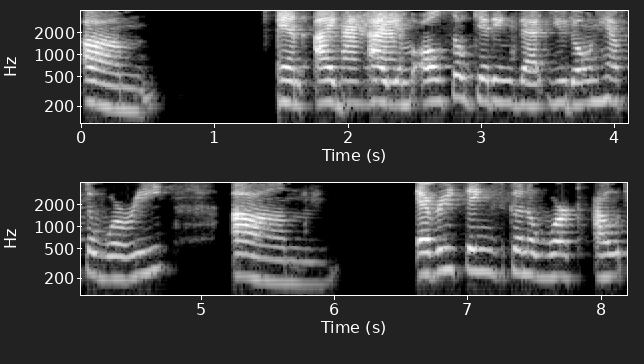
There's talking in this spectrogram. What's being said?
Um, and I, I Mhm. am also getting that you don't have to worry. Um, everything's going to work out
